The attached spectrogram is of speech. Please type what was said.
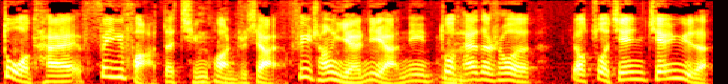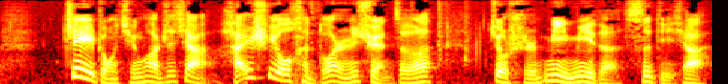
堕胎非法的情况之下，非常严厉啊！你堕胎的时候要坐监监狱的这种情况之下，还是有很多人选择。就是秘密的私底下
